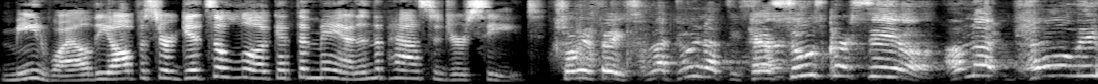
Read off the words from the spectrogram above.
Meanwhile, the officer gets a look at the man in the passenger seat. Show me your face. I'm not doing nothing, sir. Jesus Garcia. I'm not. Holy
